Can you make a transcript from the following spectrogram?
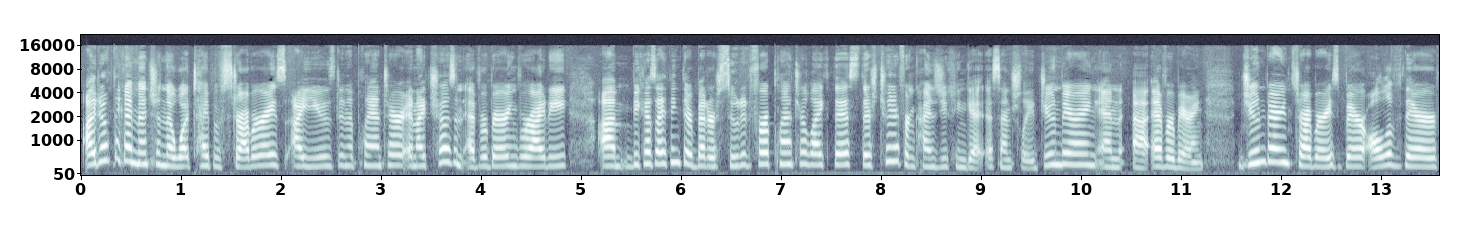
I don't think I mentioned though what type of strawberries I used in the planter and I chose an everbearing variety um, because I think they're better suited for a planter like this. There's two different kinds you can get essentially, June bearing and uh, everbearing. June bearing strawberries bear all of their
